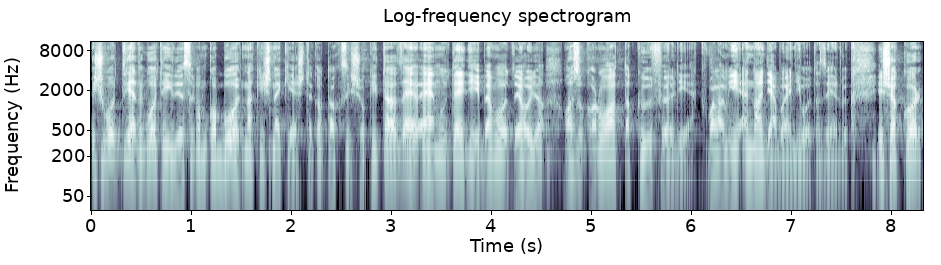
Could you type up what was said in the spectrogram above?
és volt, tudjátok, volt egy időszak, amikor a boltnak is nekiestek a taxisok. Itt az el, elmúlt egy évben volt olyan, hogy azok a rohadtak külföldiek. Valami, nagyjából ennyi volt az érvük. És akkor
